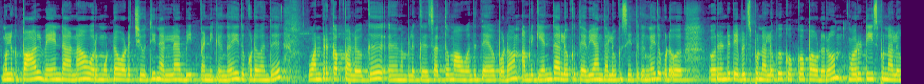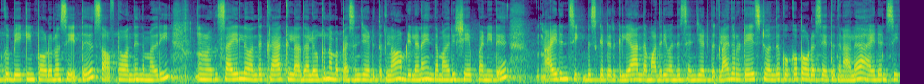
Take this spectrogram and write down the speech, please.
உங்களுக்கு பால் வேண்டான்னா ஒரு முட்டை உடச்சி ஊற்றி நல்லா பீட் பண்ணிக்கோங்க. இது கூட வந்து ஒன்றரை கப் அளவுக்கு நம்மளுக்கு சத்து மாவு வந்து தேவைப்படும். நம்மளுக்கு எந்த அளவுக்கு தேவையோ அந்த அளவுக்கு சேர்த்துக்கோங்க. இது கூட ஒரு- ரெண்டு டேபிள் ஸ்பூன் அளவுக்கு கொக்கோ பவுடரும் ஒரு டீஸ்பூன் அளவுக்கு பேக்கிங் பவுடரும் சேர்த்து சாஃப்டாக வந்து இந்த மாதிரி சைடில் வந்து கிராக் இல்லாத அளவுக்கு நம்ம பிசைஞ்சு எடுத்துக்கலாம். அப்படி இல்லைன்னா இந்த மாதிரி ஷேப் பண்ணிவிட்டு ஐடன் சீக் பிஸ்கெட் இருக்கு இல்லையா அந்த மாதிரி வந்து செஞ்சு எடுத்துக்கலாம். இதோட டேஸ்ட் வந்து கொக்கோ பவுடர் சேர்த்ததுனால ஐடன் சீக்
